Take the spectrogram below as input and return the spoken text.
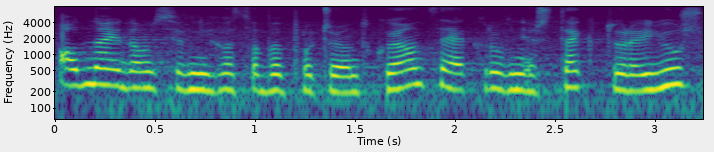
Odnajdą się w nich osoby początkujące, jak również te, które już, y,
